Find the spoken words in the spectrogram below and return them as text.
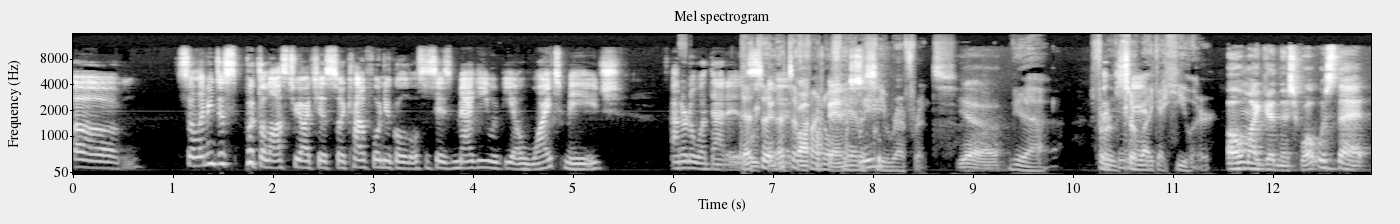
Um, so let me just put the last two out here. So California Gold also says Maggie would be a white mage. I don't know what that is. That's a that's a Final Final Fantasy? Fantasy, reference. Yeah. Yeah. For so Okay. like a healer. Oh my goodness, what was that?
